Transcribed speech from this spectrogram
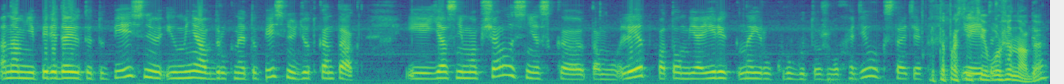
она мне передает эту песню, и у меня вдруг на эту песню идет контакт. И я с ним общалась несколько там, лет, потом я Ири, на Иру Кругу тоже выходила, кстати. Это, простите, я его это... жена, да?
